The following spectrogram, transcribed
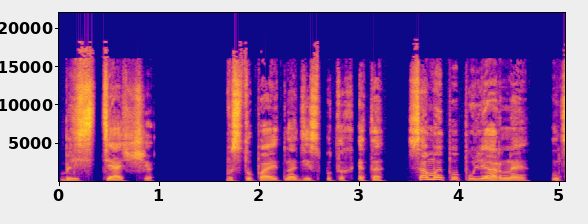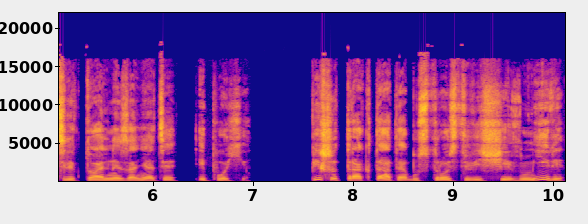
блестяще. Выступает на диспутах. Это самое популярное интеллектуальное занятие эпохи. Пишет трактаты об устройстве вещей в мире,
